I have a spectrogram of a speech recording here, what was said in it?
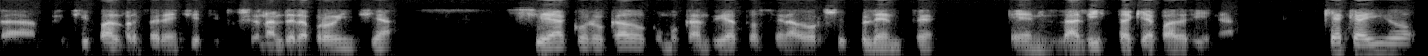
la principal referencia institucional de la provincia, se ha colocado como candidato a senador suplente en la lista que apadrina, que ha caído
